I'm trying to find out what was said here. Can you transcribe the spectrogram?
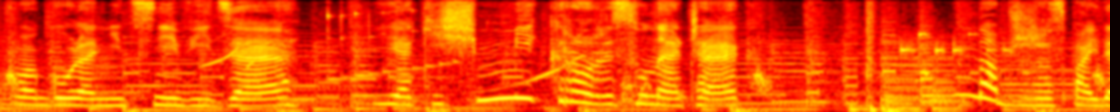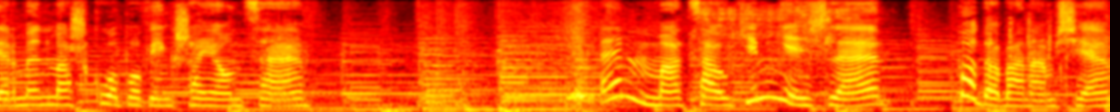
W ogóle nic nie widzę. Jakiś mikrorysuneczek. Dobrze, że Spiderman ma szkło powiększające. Emma całkiem nieźle. Podoba nam się.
